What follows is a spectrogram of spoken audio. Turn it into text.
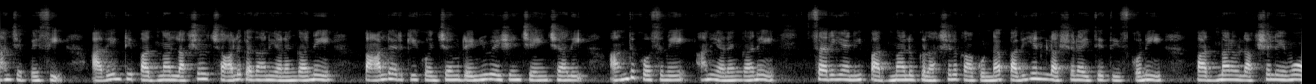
అని చెప్పేసి. అదేంటి పద్నాలుగు లక్షలు చాలు కదా అని అనగానే పార్లర్కి కొంచెం రెన్యువేషన్ చేయించాలి అందుకోసమే అని అనగానే సరే అని పద్నాలుగు లక్షలు కాకుండా పదిహేను లక్షలు అయితే తీసుకొని పద్నాలుగు లక్షలేమో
